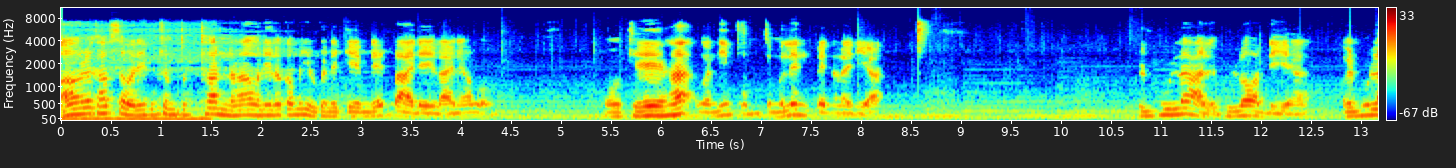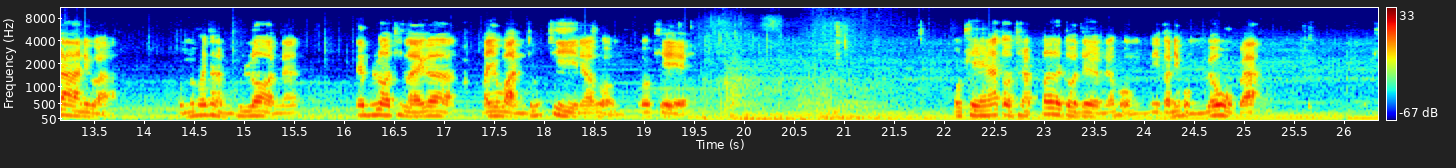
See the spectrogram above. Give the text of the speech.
เอาละครับ สวัสดีคุณผู้ชมทุกท่านนะฮะ วันนี้เราก็มาอยู่กันในเกม Dead by Daylight นะครับผม โอเคฮะ วันนี้ผมจะมาเล่นเป็นอะไรดีอะเป็นผู้ล่าหรือผู้รอดดีฮะเป็นผู้ล่าดีกว่า ผมไม่ค่อยถนัดเป็นผู้รอดนะเล่นผู้รอดทีไรก็ไปหวั่นทุกทีนะครับผม โอเค โอเคฮะ ตัวทรัปเปอร์ตัวเดิมนะผม นี่ตอนนี้ผมเวลหกแล้ว โอเค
